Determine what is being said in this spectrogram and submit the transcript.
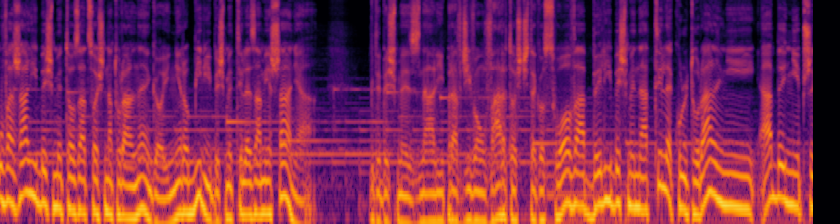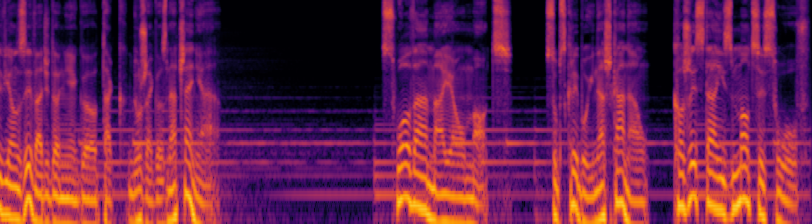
Uważalibyśmy to za coś naturalnego i nie robilibyśmy tyle zamieszania. Gdybyśmy znali prawdziwą wartość tego słowa, bylibyśmy na tyle kulturalni, aby nie przywiązywać do niego tak dużego znaczenia. Słowa mają moc. Subskrybuj nasz kanał Korzystaj z mocy słów.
